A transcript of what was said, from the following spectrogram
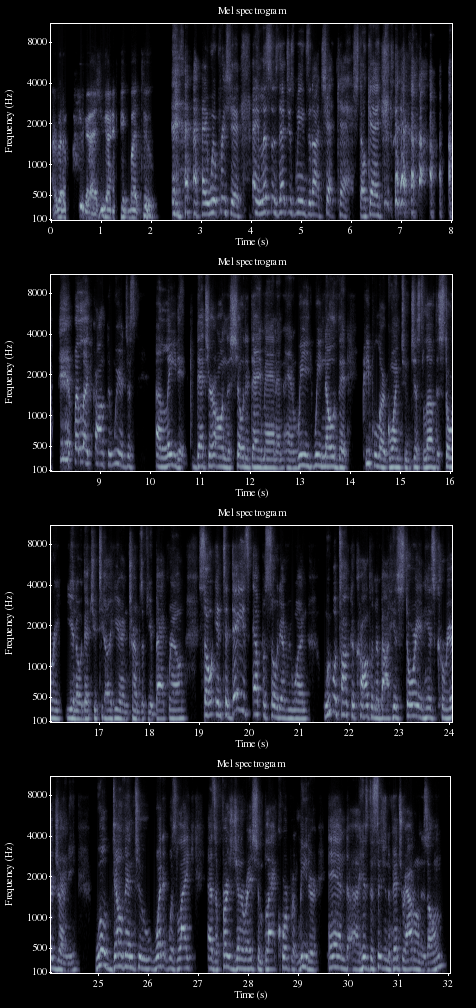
I read about you guys. You guys kick butt too. hey, we appreciate it. Hey, listeners, that just means that our check cashed, okay? but look, Carlton, we're just elated that you're on the show today, man. And and we we know that people are going to just love the story, you know, that you tell here in terms of your background. So in today's episode, everyone, we will talk to Carlton about his story and his career journey. We'll delve into what it was like as a first generation Black corporate leader and uh, his decision to venture out on his own.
